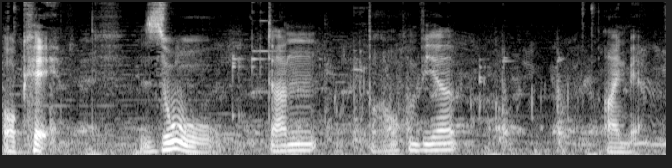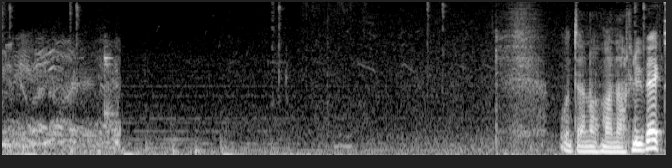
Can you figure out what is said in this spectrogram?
Okay. So, dann brauchen wir ein mehr. Und dann nochmal nach Lübeck.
